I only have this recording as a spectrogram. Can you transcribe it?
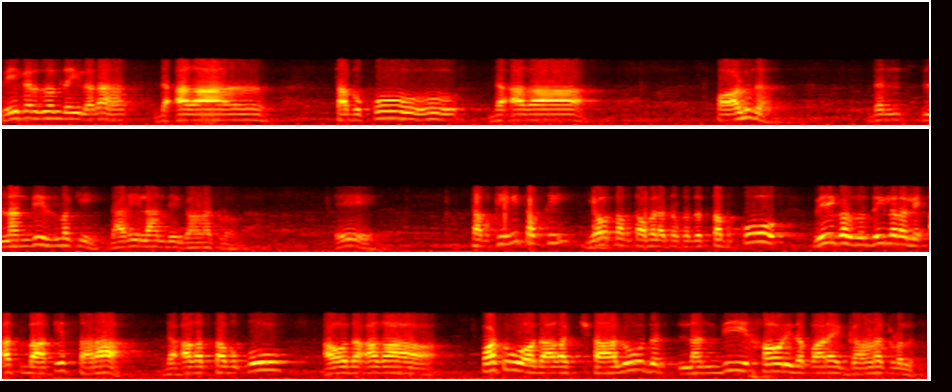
وی ګرځول دی لرا د اغا طبقو د اغا پاړونه د لاندې زمکی داغي لاندې غاڼه کړو اے طبقی نی طبقی یو طبقه بل طبقه د طبقو وی ګرځول دی لره له اطباق سرا د هغه طبقو او د هغه پټو او د هغه چالو د لندی خورې د پاره غاڼه کړل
